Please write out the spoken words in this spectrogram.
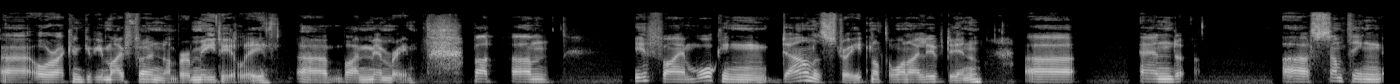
uh, or I can give you my phone number immediately uh, by memory. But um, if I am walking down a street, not the one I lived in, uh, and uh, something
